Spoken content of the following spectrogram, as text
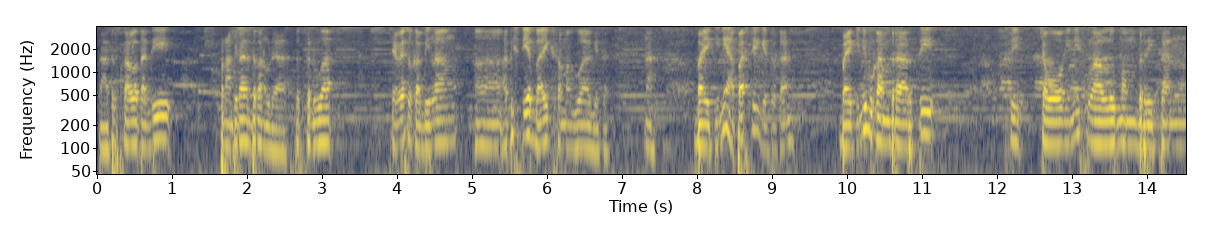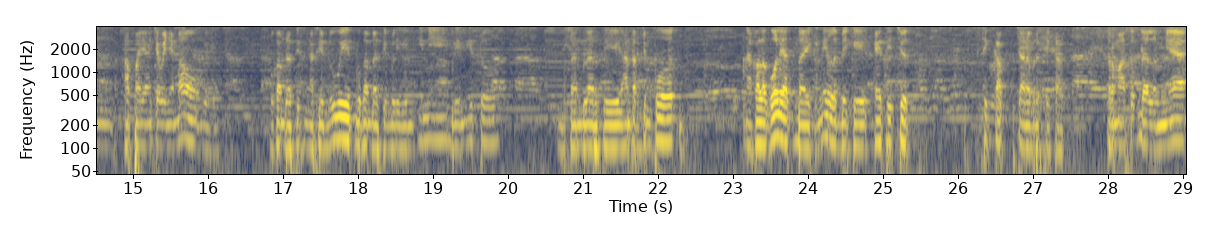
Nah terus kalau tadi penampilan itu kan udah. Terus kedua cewek suka bilang "Eh, abis dia baik sama gua gitu. Nah baik ini apa sih gitu kan? Baik ini bukan berarti si cowok ini selalu memberikan apa yang ceweknya mau gitu. Bukan berarti ngasih duit bukan berarti beliin ini beliin itu. Bukan berarti antar jemput nah kalau gue lihat baik ini lebih ke attitude sikap cara bersikap. Termasuk dalamnya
